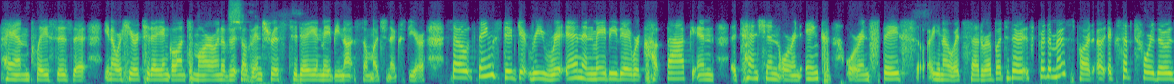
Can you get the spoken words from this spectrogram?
pan places that you know are here today and gone tomorrow and of, sure. of interest today and maybe not so much next year. So things did get rewritten and maybe they were cut back in attention or in ink or in space, you know, etc. But there, for the most part, uh, except for those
